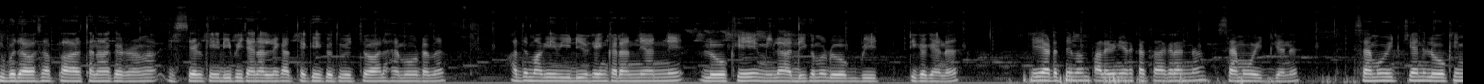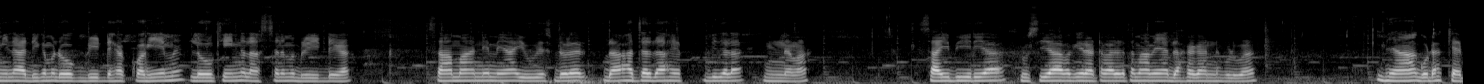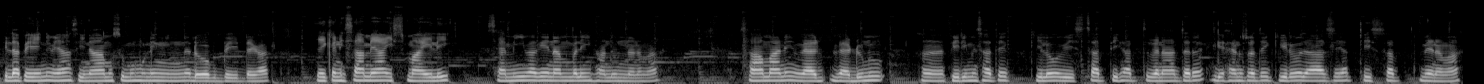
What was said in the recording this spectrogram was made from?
සුබ දවසක් පාර්ථනා කරනවා. ඉස්සල් කඩපි චැනල්ල එකත් එක එකතු වෙච්චවාල හැමෝටම. අද මගේ වීඩියෝහෙන් කරන්න යන්නේ ලෝකයේ මිලා අධිකම ඩෝග් බ්‍රීට් ටික ගැන. ඒ අටතමම් පලවිනිට කතා කරන්න සැමෝයිට් ගැන. සැමෝයිට් කියන ලෝක මිලා අධිකම ඩෝග් බ්‍රීඩ් එකක් වගේම ලෝක ඉන්න ලස්සනම බ්‍රීඩ් එක සාමාන්‍ය මෙයා US ඩොලර් දාහතරදාහ විදලා ඉන්නවා. සයිබීරයා රුසියා වගේ රටවල්ල තමා මෙයා දකගන්න පුළුවන්. මෙයා ගොඩක් කැපිල පේන මෙයා සිනාමුසු මුහුණෙන් ඉන්න ඩෝග් බ්‍රීඩ් එකක්. ඒක නිසා මෙයා ඉස්මයිලි සැමී වගේ නම්වලින් හඳුන්නනවා සාමානයෙන් වැඩුණු පිරිමි සතෙක් කිලෝ විස්සත් තිහත් වෙන අතර ගැහැනු සතේ කිරෝ දාසයත් තිස්සත් වෙනවා.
